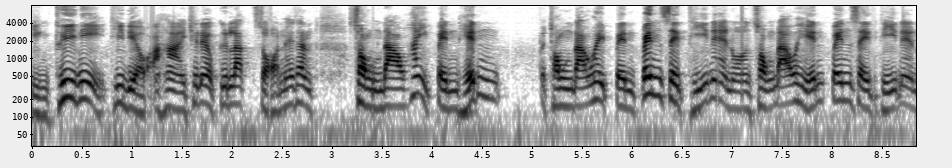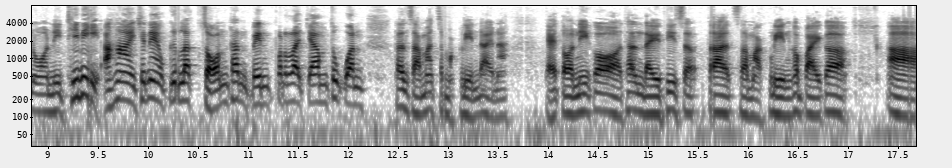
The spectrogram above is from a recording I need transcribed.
จริงที่นี่ที่เดียวอาหารชาแนลคือลักสอนให้ท่านส่องดาวให้เป็นเห็น ช่องดาวให้เป็นเป็นเศรษฐีแน่นอนส่องดาวเห็นเป็นเศรษฐีแน่นอนนี่ที่นี่อาหารชาแนลคือลักสอนท่านเป็นประจำทุกวันท่านสามารถสมัครเรียนได้นะ แต่ตอนนี้ก็ท่านใดที่สถ้าสมัครเรียนเข้าไปก็อ่า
